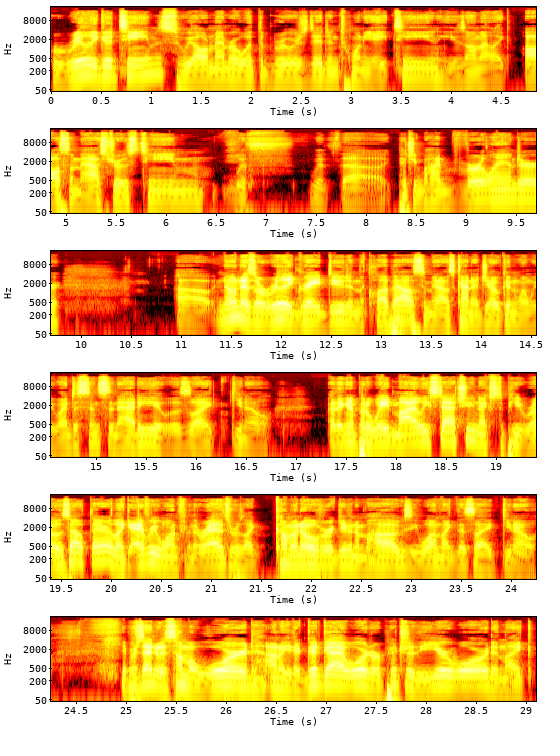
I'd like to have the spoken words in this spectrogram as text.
really good teams. We all remember what the Brewers did in 2018. He was on that like awesome Astros team with with uh, pitching behind Verlander. Uh, known as a really great dude in the clubhouse. I mean, I was kind of joking when we went to Cincinnati. It was like, you know, are they going to put a Wade Miley statue next to Pete Rose out there? Like everyone from the Reds was like coming over, giving him hugs. He won like this, like you know, they presented him some award. I don't know, either good guy award or pitcher of the year award, and like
